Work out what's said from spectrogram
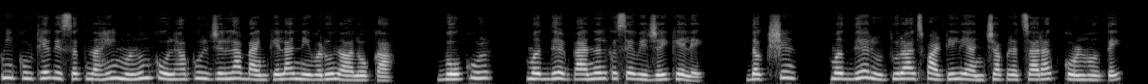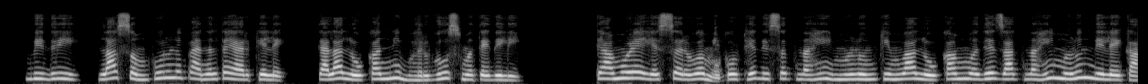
मी कुठे दिसत नाही म्हणून कोल्हापूर जिल्हा बँकेला निवडून आलो का? गोकुळमध्ये पॅनल कसे विजय केले? दक्षिणमध्ये ऋतुराज पाटील यांच्या प्रचारात कोण होते? बिद्री ला संपूर्ण पॅनल तयार केले त्याला लोकांनी भरघोस मते दिली. त्यामुळे हे सर्व मी कोठे दिसत नाही म्हणून किंवा लोकांमध्ये जात नाही म्हणून दिले का?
